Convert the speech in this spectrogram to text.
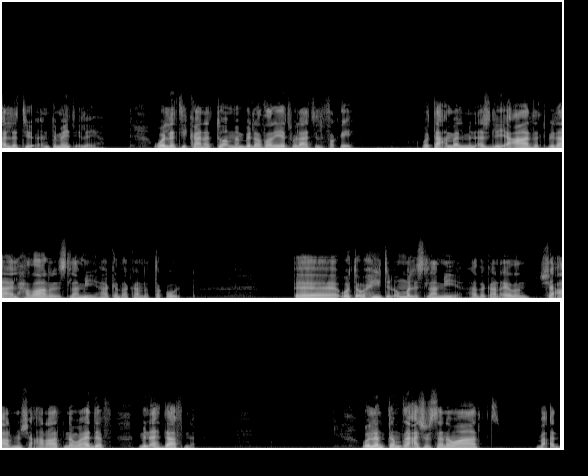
التي انتميت إليها والتي كانت تؤمن بنظرية ولاية الفقيه وتعمل من أجل إعادة بناء الحضارة الإسلامية هكذا كانت تقول. أه وتوحيد الأمة الإسلامية هذا كان أيضا شعار من شعاراتنا وهدف من أهدافنا. ولم تمضي عشر سنوات بعد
